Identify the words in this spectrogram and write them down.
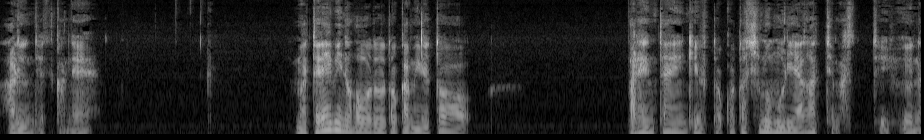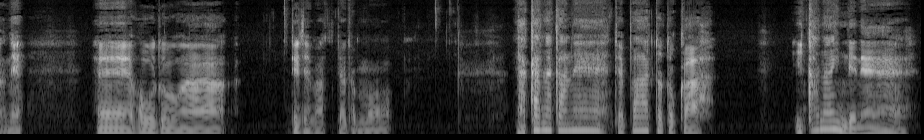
あるんですかね。まあ、テレビの報道とか見ると、バレンタインギフト今年も盛り上がってますっていう風なね、えー、報道が出てますけども、なかなかね、デパートとか行かないんでね、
